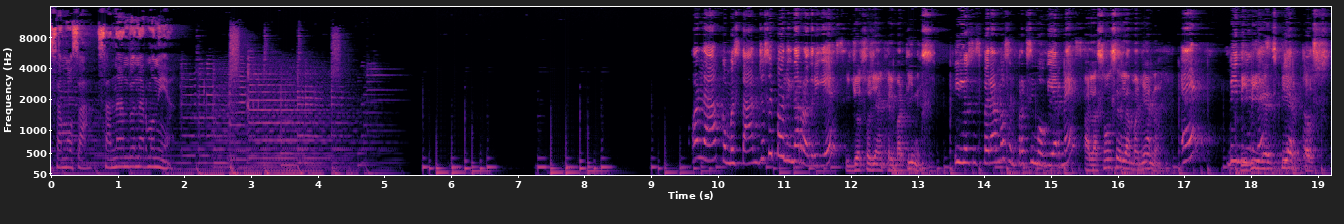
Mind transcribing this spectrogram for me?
Regresamos a Sanando en Armonía. Hola, ¿cómo están? Yo soy Paulina Rodríguez. Y yo soy Ángel Martínez. Y los esperamos el próximo viernes. A las 11 de la mañana. En Vivir, despiertos.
